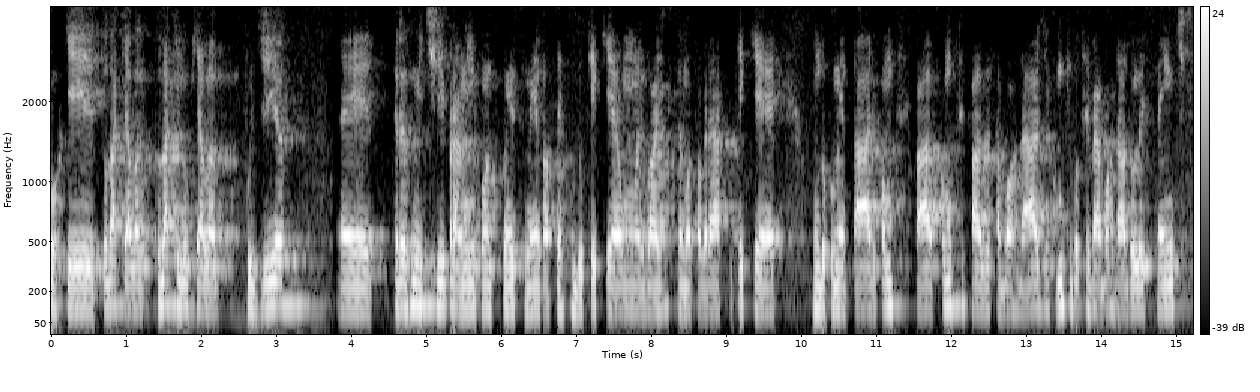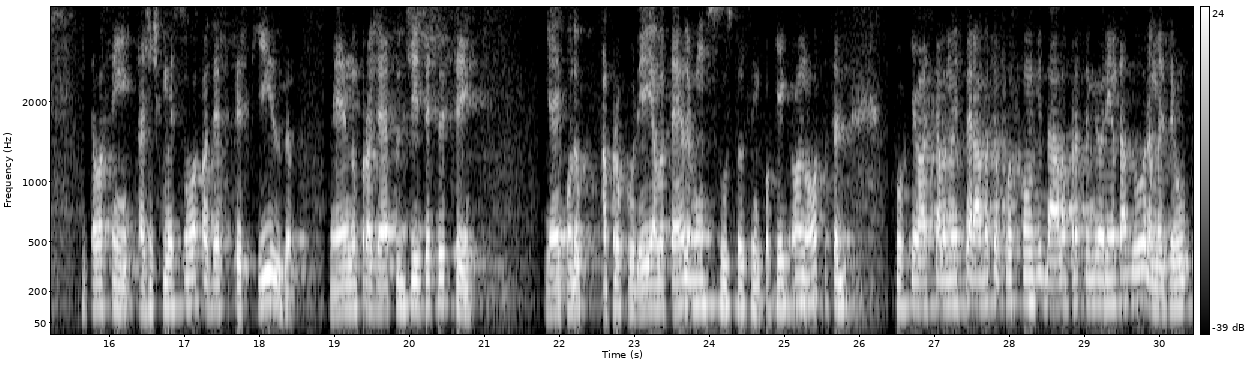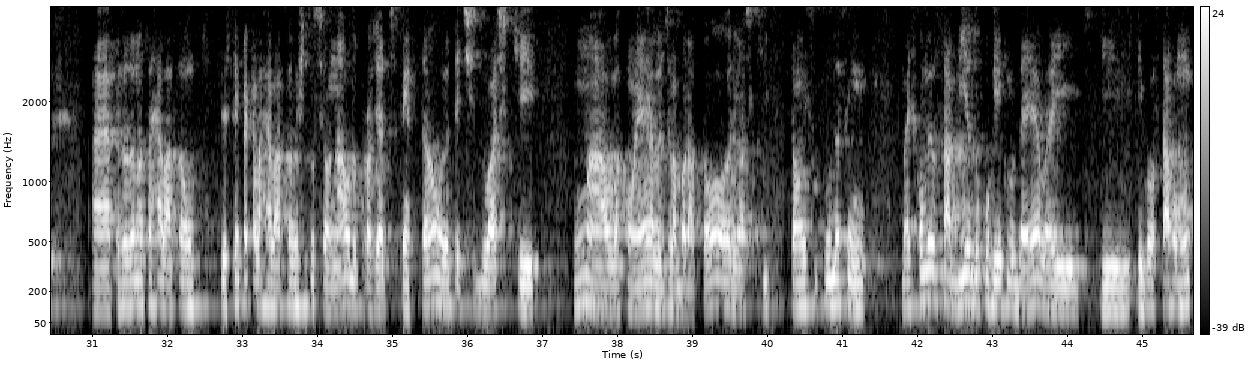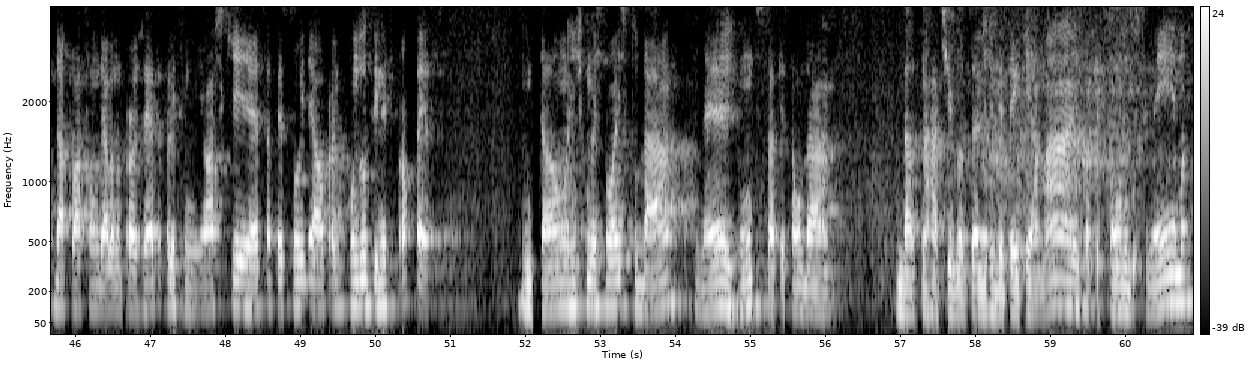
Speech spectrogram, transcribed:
porque tudo, aquela, tudo aquilo que ela podia é, transmitir para mim enquanto conhecimento acerca do que, que é uma linguagem cinematográfica, o que, que é um documentário, como que se faz, como que se faz essa abordagem, como que você vai abordar adolescente. Então, assim, a gente começou a fazer essa pesquisa né, no projeto de TCC. E aí, quando eu a procurei, ela até levou um susto, assim, porque, oh, nossa, você porque eu acho que ela não esperava que eu fosse convidá-la para ser minha orientadora, mas eu, é, apesar da nossa relação ter sempre aquela relação institucional do projeto de extensão, eu ter tido, acho que, uma aula com ela de laboratório, acho que, então isso tudo, assim, mas como eu sabia do currículo dela e, e, e, gostava muito da atuação dela no projeto, eu falei assim, eu acho que essa é a pessoa ideal para me conduzir nesse processo. Então a gente começou a estudar, né, juntos a questão da das narrativas LGBTQIA+, a questão do cinema,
